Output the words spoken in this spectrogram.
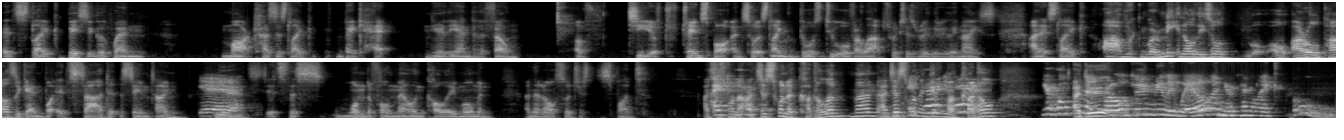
it's like basically when Mark has his like big hit near the end of the film of T of Train Spot, and so it's like those two overlaps, which is really really nice. And it's like, oh, we're, we're meeting all these old all, our old pals again, but it's sad at the same time. yeah. Yeah. It's, it's this wonderful melancholy moment, and then also just Spud. I I just want to, I just want to cuddle him, man. I just want to give him a Yeah. cuddle. You're hoping I that do- we're all doing really well, and you're kind of like, oh,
